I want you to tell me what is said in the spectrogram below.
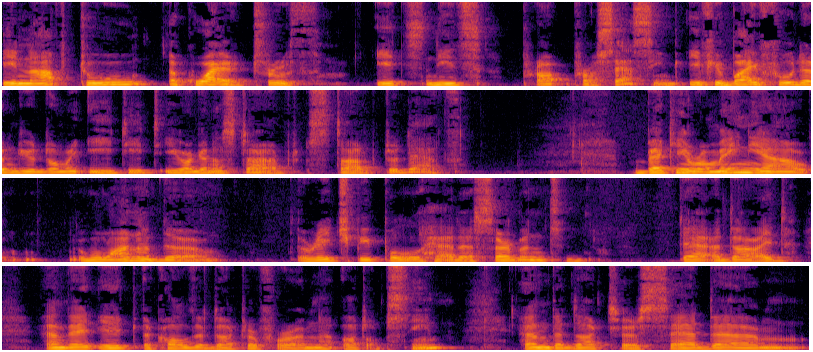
enough to acquire truth. It needs pro processing. If you buy food and you don't eat it, you are going to starve, starve to death. Back in Romania, one of the rich people had a servant died, and they called the doctor for an autopsy. And the doctor said, um,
